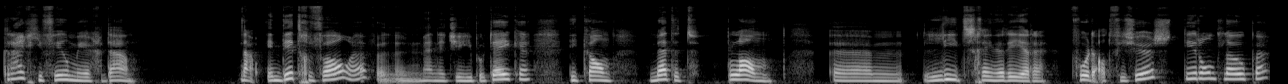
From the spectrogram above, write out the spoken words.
krijg je veel meer gedaan. Nou, in dit geval, hè, een manager hypotheken, die kan met het plan um, leads genereren voor de adviseurs die rondlopen,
